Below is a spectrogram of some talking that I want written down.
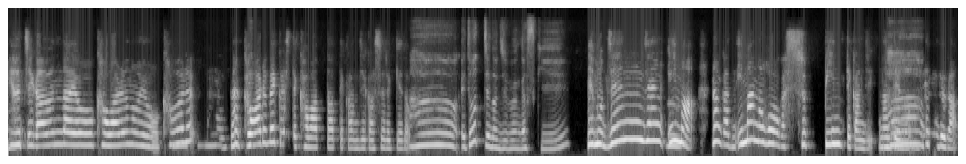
いや違うんだよ。変わるのよ。変わる、うん、なんか変わるべくして変わったって感じがするけど。あえどっちの自分が好き？でも全然今、うん、なんか今の方がすっぴんって感じ。なんていうの？全部が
